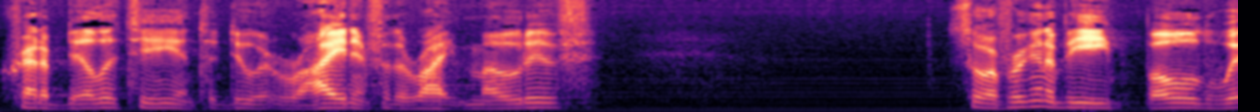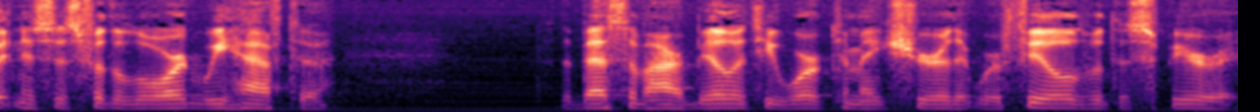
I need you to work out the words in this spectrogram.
credibility, and to do it right and for the right motive. So, if we're going to be bold witnesses for the Lord, we have to, to the best of our ability, work to make sure that we're filled with the Spirit.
